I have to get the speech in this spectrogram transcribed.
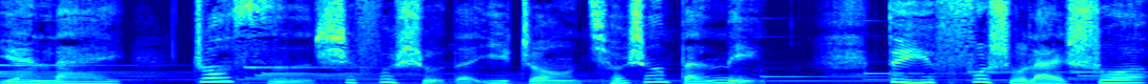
原来装死是负鼠的一种求生本领。对于负鼠来说，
